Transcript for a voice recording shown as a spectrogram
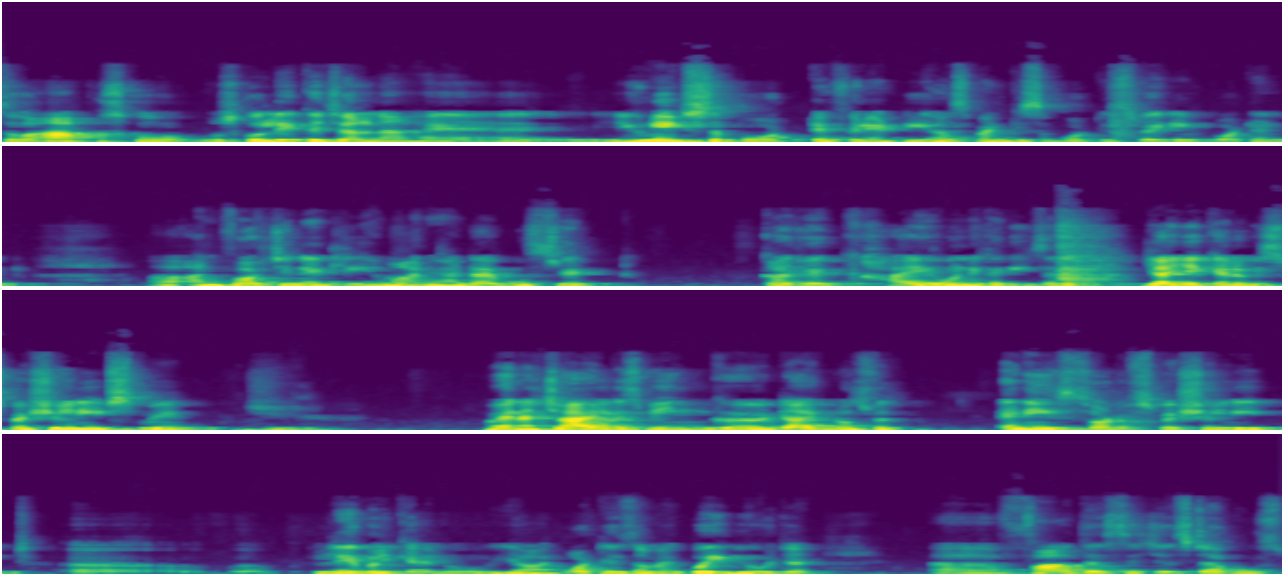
سو آپ اس کو اس کو لے کے چلنا ہے you need support definitely husband کی support is very important unfortunately ہمارے یہاں ریٹ کا جو ایک ہائی ہونے کا ریزن ہے یا یہ کہہ لو کہ اسپیشل نیڈس میں when a child is being diagnosed with any sort of special need label کہہ لو یا آٹزم ہے کوئی بھی ہو جائے فادر سے just abuse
